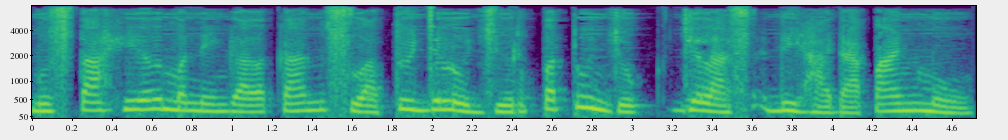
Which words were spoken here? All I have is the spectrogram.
mustahil meninggalkan suatu jelujur petunjuk jelas di hadapanmu.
